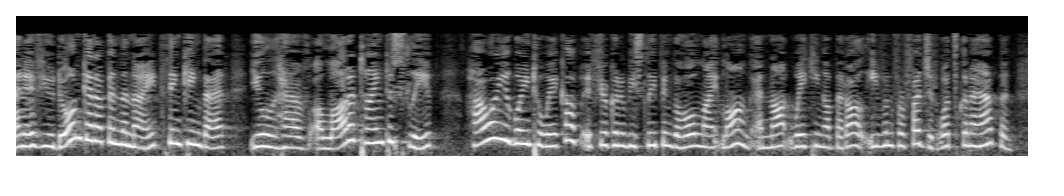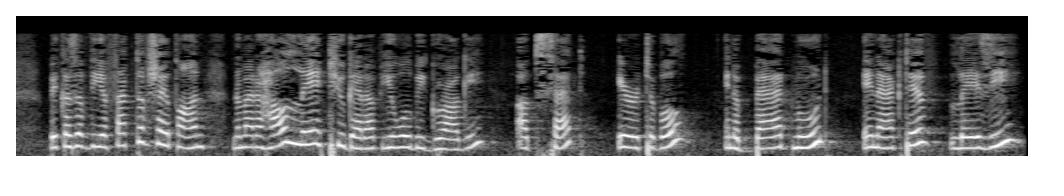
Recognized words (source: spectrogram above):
And if you don't get up in the night thinking that you'll have a lot of time to sleep, how are you going to wake up if you're going to be sleeping the whole night long and not waking up at all, even for Fajr? What's going to happen? Because of the effect of shaitan, no matter how late you get up, you will be groggy, upset, irritable, in a bad mood, inactive, lazy.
